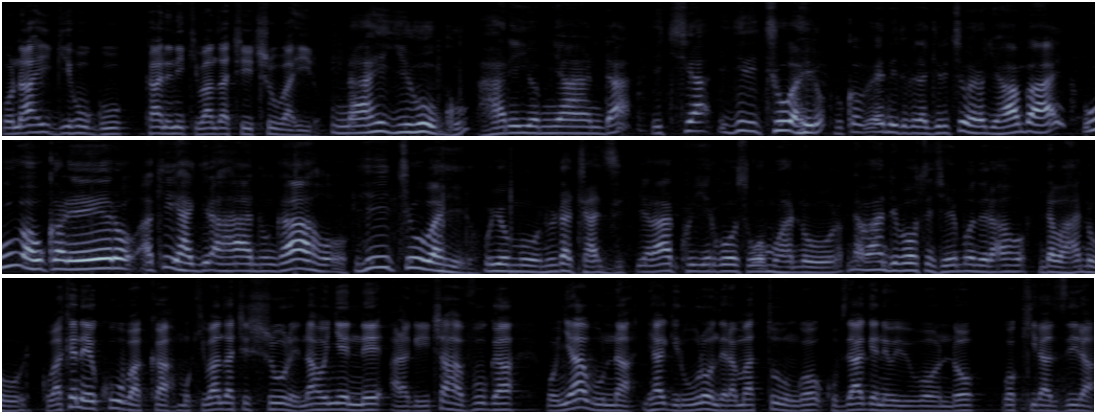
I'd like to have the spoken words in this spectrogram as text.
ngo naho igihugu kandi ni n'ikibanza cy'icubahiro naho igihugu hari iyo myanda ica igira icubahiro kuko bene ibyo biragira icubahiro gihambaye uwubahuka rero akihagira ahantu ngaho h'icubahiro uyu muntu ndacazi yari akwiye rwose uwo muhanura n'abandi bose ngiye mboneraho ndabahanura ku bakeneye kubaka mu kibanza cy'ishuri naho nyine aragira icyo ahavuga ngo nyabuna ntihagire uwurondera amatungo ku byagenewe ibibondo ngo kirazira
